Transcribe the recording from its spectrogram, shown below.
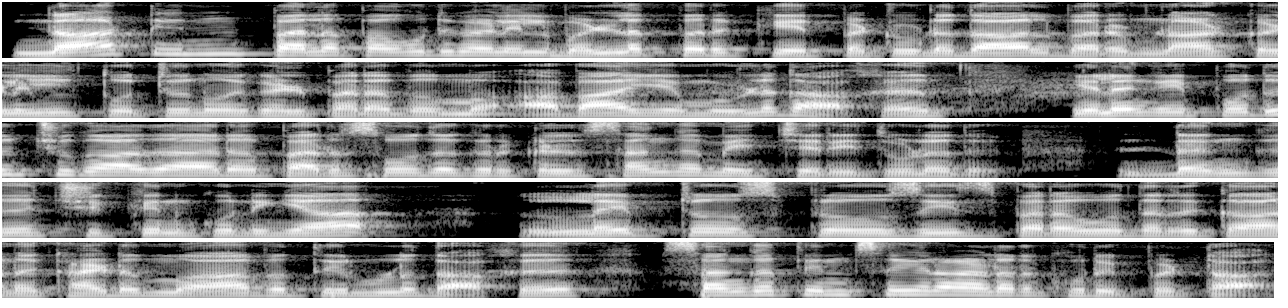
நாட்டின் பல பகுதிகளில் வெள்ளப்பெருக்கு ஏற்பட்டுள்ளதால் வரும் நாட்களில் தொற்று நோய்கள் பரவும் அபாயம் உள்ளதாக இலங்கை பொது சுகாதார பரிசோதகர்கள் சங்கம் எச்சரித்துள்ளது. டெங்கு சிக்கன் குனியா லெப்டோஸ்பிரோசிஸ் பரவுவதற்கான கடும் ஆபத்தில் உள்ளதாக சங்கத்தின் செயலாளர் குறிப்பிட்டார்.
